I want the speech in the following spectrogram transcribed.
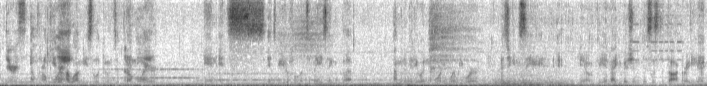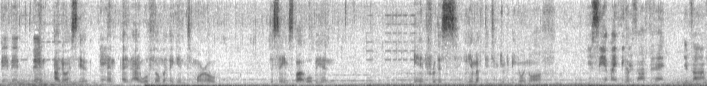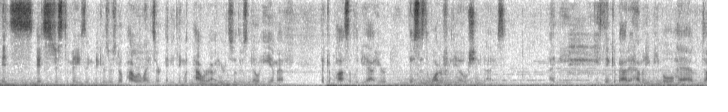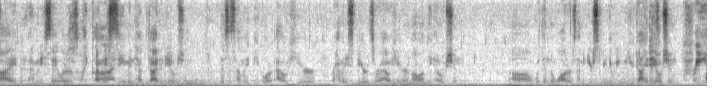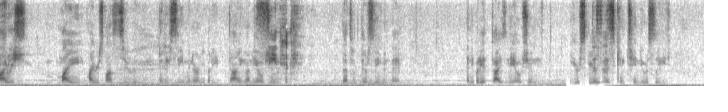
There's a little boy. you know how long these lagoons have Little been boy. here, and it's it's beautiful. It's amazing. But I'm gonna video it in the morning where we were. As you can see, it, you know, via night vision. This is the dock right here. Babe, babe, babe. And I know I see it, and and I will film it again tomorrow. The same spot we'll be in, and for this EMF detector to be going off, You see it, my finger's off of it. It's off. it's it's just amazing because there's no power lines or anything with power out here, so there's no EMF that could possibly be out here. This is the water from the ocean, guys. I mean, you think about it. How many people have died? How many sailors? Oh my How many seamen have died in the ocean? This is how many people are out here, or how many spirits are out here on the ocean, uh, within the waters. I mean, you're you you die in the ocean. crazy. My res- my my response to any seaman or anybody dying on the ocean. Semen. That's what they're seamen, babe. Anybody that dies in the ocean, your spirit is, is- continuously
